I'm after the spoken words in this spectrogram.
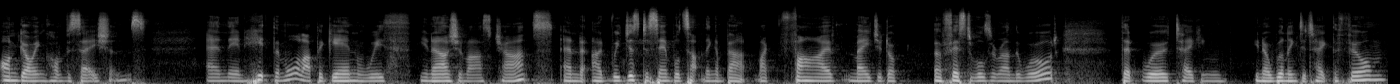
ongoing conversations and then hit them all up again with you know your last chance and I'd, we just assembled something about like five major doc, uh, festivals around the world that were taking you know willing to take the film.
